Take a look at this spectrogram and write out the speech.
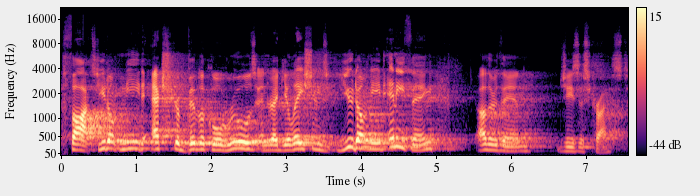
thoughts. You don't need extra biblical rules and regulations. You don't need anything other than Jesus Christ.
